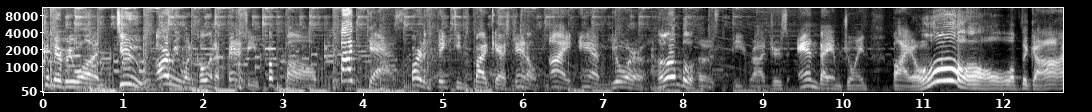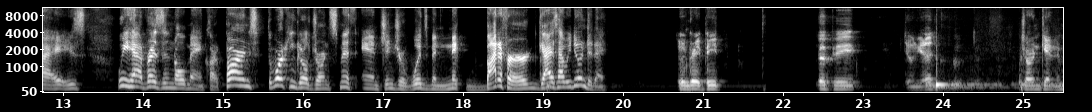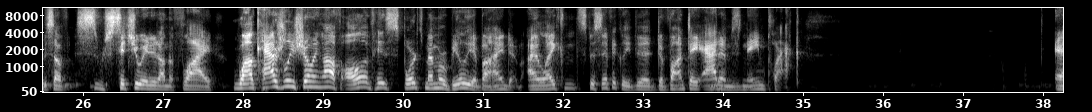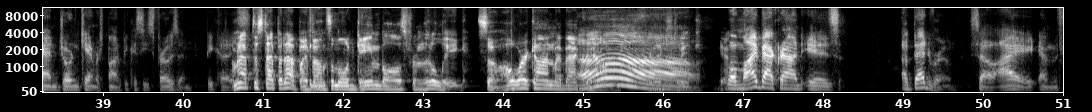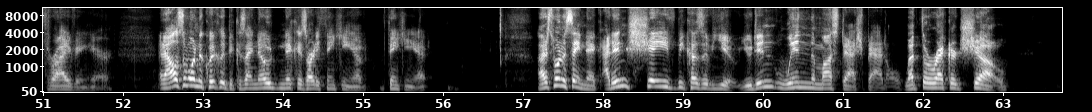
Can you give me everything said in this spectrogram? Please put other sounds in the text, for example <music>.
Welcome everyone to RE1 colon a fantasy football podcast, part of the Fake Teams podcast channel. I am your humble host, Pete Rogers, and I am joined by all of the guys. We have resident old man Clark Barnes, the working girl Jordan Smith, and ginger woodsman Nick Bodiford. Guys, how are we doing today? Doing great, Pete. Good, Pete. Doing good. Jordan getting himself situated on the fly while casually showing off all of his sports memorabilia behind him. I like specifically the Davante Adams name plaque. And Jordan can't respond because he's frozen. Because I'm gonna have to step it up. I found some old game balls from Little League, so I'll work on my background for Oh, next week. Yeah. well, my background is a bedroom, so I am thriving here. And I also wanted to quickly because I know Nick is already thinking of thinking it. I just want to say, Nick, I didn't shave because of you. You didn't win the mustache battle. Let the record show.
